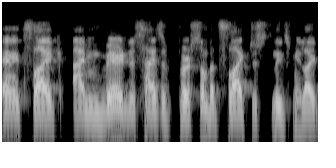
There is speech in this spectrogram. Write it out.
And it's like I'm a very decisive person, but Slack just leaves me like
